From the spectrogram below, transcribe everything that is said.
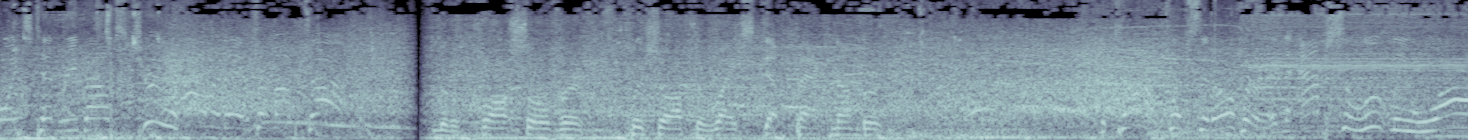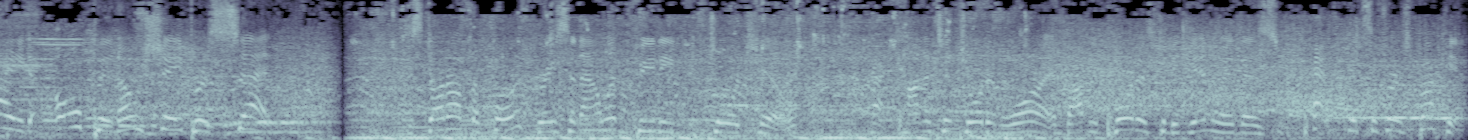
points, 10 rebounds. Jrue Holiday from up top. Little crossover, push off the right, step back number. McConnell flips it over. An absolutely wide open Oshae Brissett. To start off the fourth, Grayson Allen feeding George Hill. Pat Connaughton, Jordan Nwora, and Bobby Portis to begin with as Pat gets the first bucket.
